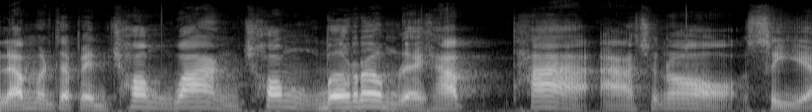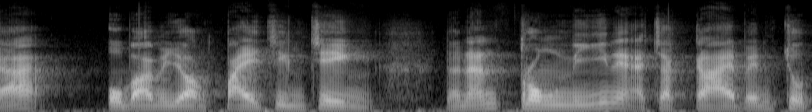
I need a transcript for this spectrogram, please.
แล้วมันจะเป็นช่องว่างช่องเบอร์เริ่มเลยครับ ถ้าอาร์เซนอลเสียโอบามายองไปจริง ๆ ดังนั้นตรงนี้เนี่ยจะกลายเป็นจุด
